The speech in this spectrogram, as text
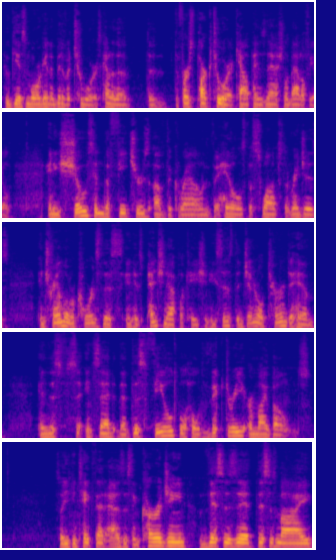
who gives Morgan a bit of a tour. It's kind of the the, the first park tour at Cowpens National Battlefield, and he shows him the features of the ground, the hills, the swamps, the ridges. And Trammell records this in his pension application. He says the general turned to him and this and said that this field will hold victory or my bones. So you can take that as this encouraging. This is it. This is my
